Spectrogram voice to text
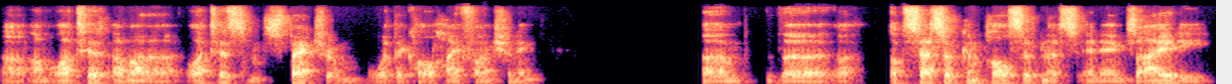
uh, I'm I'm on an autism spectrum, what they call high functioning. Um, the uh, obsessive compulsiveness and anxiety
